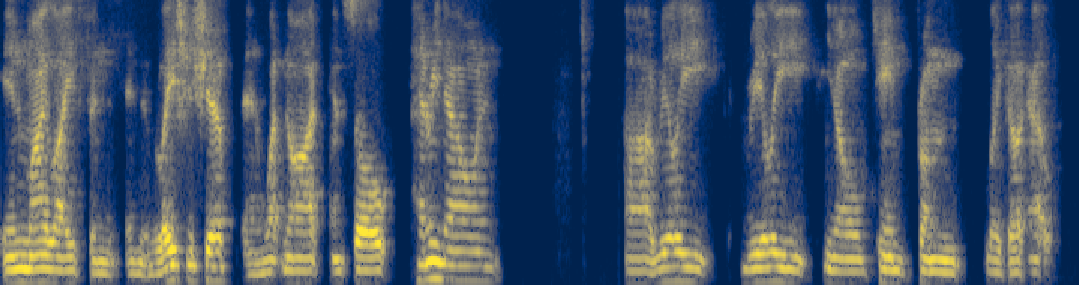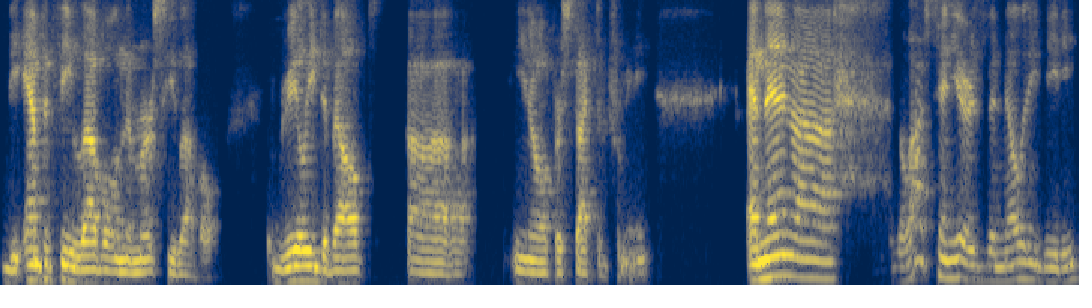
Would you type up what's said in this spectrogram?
in my life and in the relationship and whatnot. And so Henry Nouwen uh, really, really, you know, came from like a, a, the empathy level and the mercy level. really developed, uh, you know, perspective for me. And then uh, the last 10 years has been Melody Beattie.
